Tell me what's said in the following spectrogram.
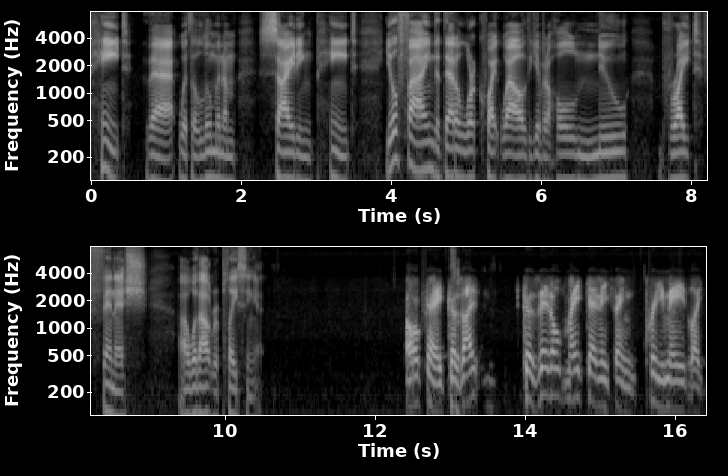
paint that with aluminum siding paint. You'll find that that'll work quite well to give it a whole new, bright finish uh, without replacing it. Okay, because I because they don't make anything pre-made like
